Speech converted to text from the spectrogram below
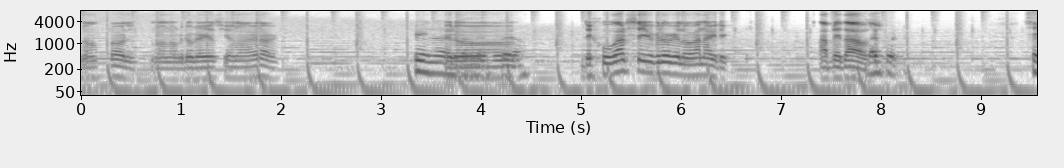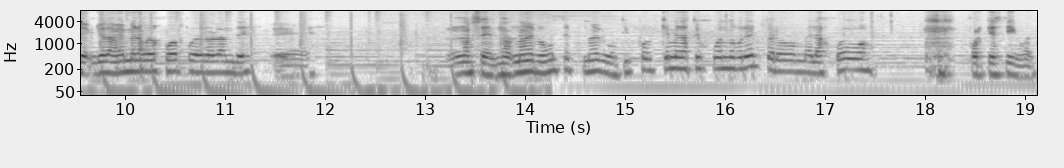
no, probable, no, no creo que haya sido nada grave. Pero, de jugarse yo creo que lo gana Greg. Apretados. Sí, yo también me lo voy a jugar por el holandés. Eh, no sé, no, no me pregunte, no me pregunté por qué me la estoy jugando por él, pero me la juego porque es igual.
